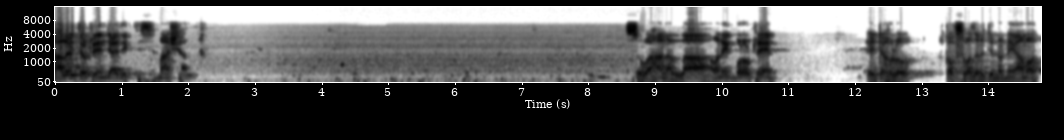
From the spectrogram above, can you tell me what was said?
ভালোই তো ট্রেন যায় দেখতেছি মাশাল্লাহ সুবাহান আল্লাহ অনেক বড় ট্রেন এটা হলো কক্সবাজারের জন্য নেয়ামত।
